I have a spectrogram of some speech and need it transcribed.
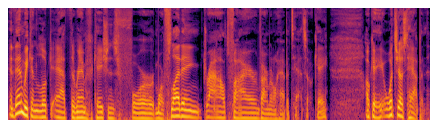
And then we can look at the ramifications for more flooding, drought, fire, environmental habitats, okay? Okay, what just happened?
